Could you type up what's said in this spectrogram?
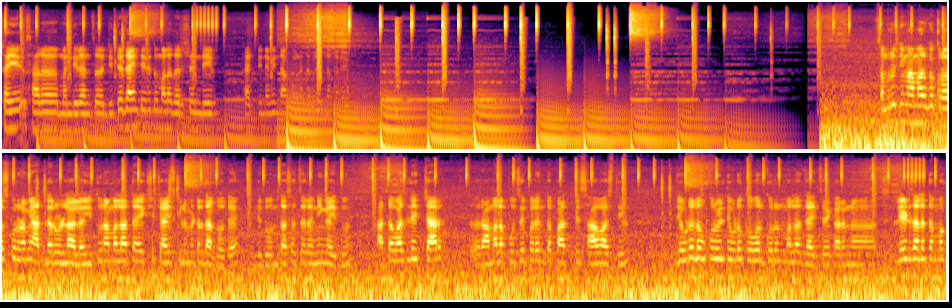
साई सारं मंदिरांचं जिथे जाईन तिथे तुम्हाला दर्शन देईल. काहीतरी नवीन दाखवण्याचा प्रयत्न करेल समृद्धी महामार्ग क्रॉस करून आम्ही आतल्या रोडला आलो. इथून आम्हाला आता एकशे चाळीस किलोमीटर दाखवतं आहे म्हणजे दोन तासाचं रनिंग आहे इथून. आता वाजले चार तर आम्हाला पोचेपर्यंत पाच ते सहा वाजतील. जेवढं लवकर होईल तेवढं कवर करून मला जायचं आहे कारण लेट झालं तर मग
